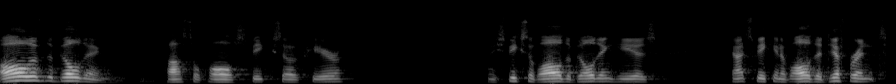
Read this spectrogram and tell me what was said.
all of the building, the Apostle Paul speaks of here. When he speaks of all the building, he is not speaking of all the different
